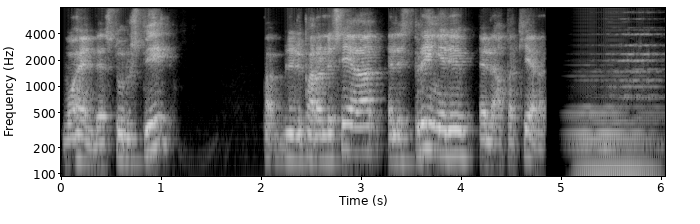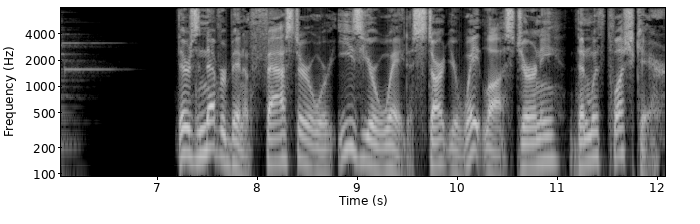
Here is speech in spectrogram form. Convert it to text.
Vad händer? Står du still? Blir du paralyserad? Eller springer du? Eller attackerar There's never been a faster or easier way to start your weight loss journey than with PlushCare.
